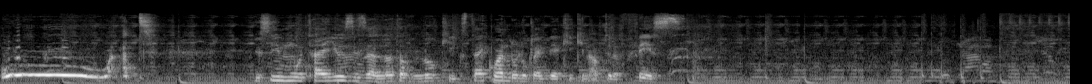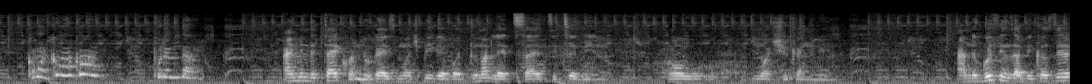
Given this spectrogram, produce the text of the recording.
Ooh, what? You see, Muay Thai uses a lot of low kicks. Taekwondo look like they're kicking up to the face. Come on, come on, come on. Put him down. I mean, the Taekwondo guy is much bigger, but do not let size determine how much you can win. And the good thing is that because the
